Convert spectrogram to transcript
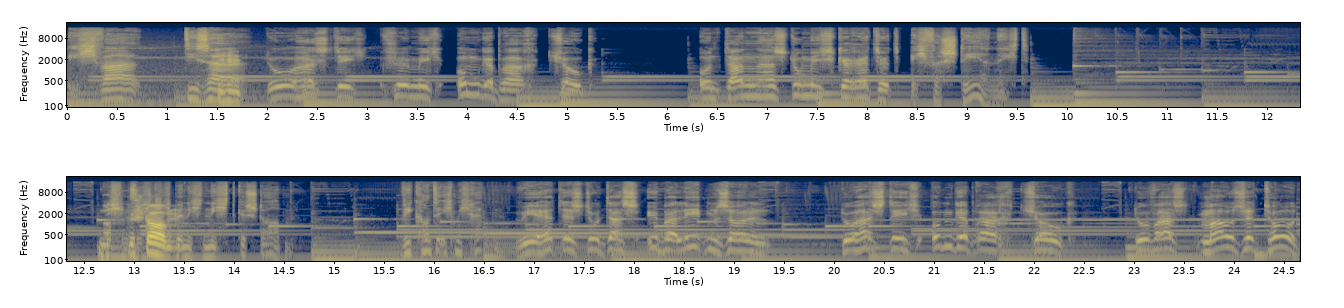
Ich war dieser... Mhm. Du hast dich für mich umgebracht, Choke. Und dann hast du mich gerettet. Ich verstehe nicht. Nicht gestorben. bin ich nicht gestorben. Wie konnte ich mich retten? Wie hättest du das überleben sollen? Du hast dich umgebracht, Choke. Du warst mausetot.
